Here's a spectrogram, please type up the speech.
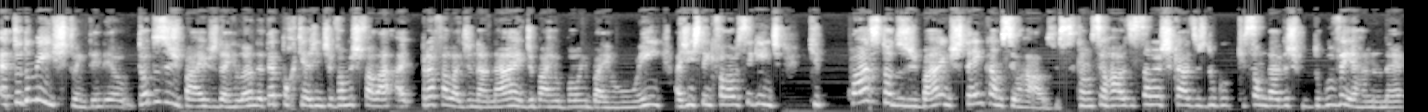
é tudo misto, entendeu? Todos os bairros da Irlanda, até porque a gente vamos falar, para falar de Naná e de bairro bom e bairro ruim, a gente tem que falar o seguinte: que quase todos os bairros têm council houses. Council houses são as casas do que são dadas do governo, né?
